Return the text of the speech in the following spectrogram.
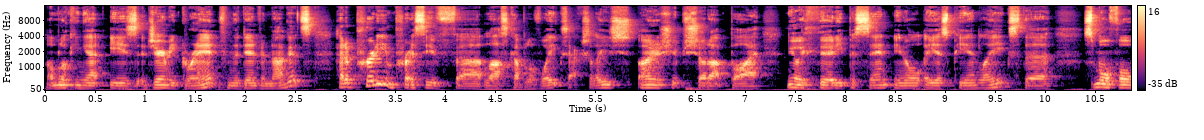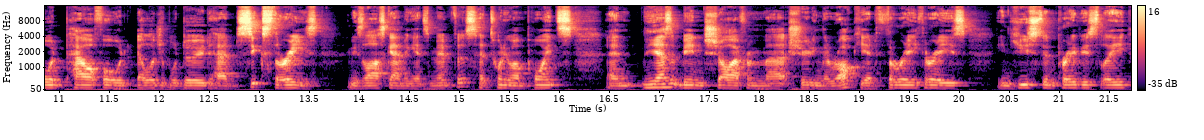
I'm looking at is Jerami Grant from the Denver Nuggets. Had a pretty impressive uh, last couple of weeks, actually. His ownership shot up by nearly 30% in all ESPN leagues. The small forward, power forward eligible dude had six threes in his last game against Memphis, had 21 points, and he hasn't been shy from uh, shooting the rock. He had three threes in Houston previously,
